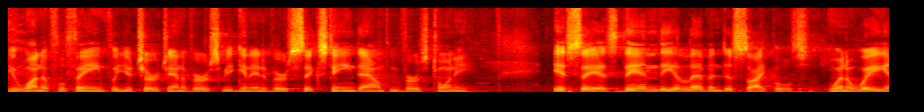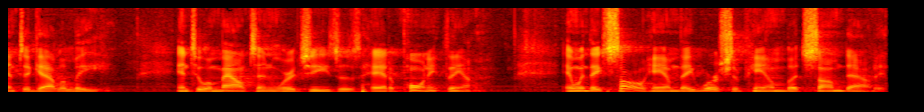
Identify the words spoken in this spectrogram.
your wonderful theme for your church anniversary, beginning at verse 16 down through verse 20, it says, Then the eleven disciples went away into Galilee, into a mountain where Jesus had appointed them. And when they saw him, they worshiped him, but some doubted.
